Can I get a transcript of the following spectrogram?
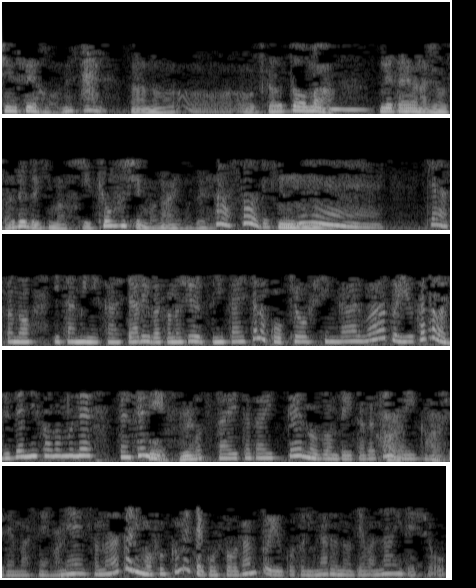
鎮静法をね、はい。あの、を使うと、まあ、うん寝たような状態でできますし、恐怖心もないので、まあそうですね。うんじゃあその痛みに関してあるいはその手術に対してのこう恐怖心があるわという方は事前にその旨先生にお伝えいただいて望んでいただくのがいいかもしれませんね。はいはそのあたりも含めてご相談ということになるのではないでしょう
